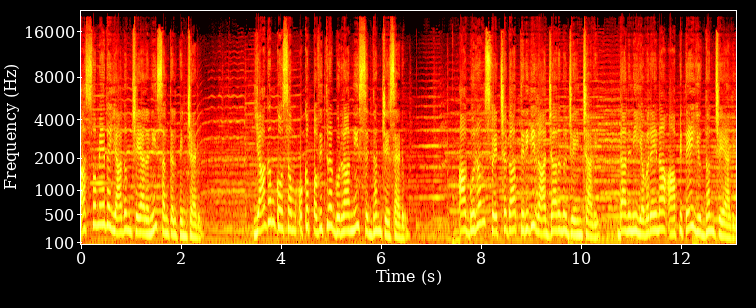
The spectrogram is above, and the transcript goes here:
అశ్వమేధ యాగం చేయాలని సంకల్పించాడు. యాగం కోసం ఒక పవిత్ర గుర్రాన్ని సిద్ధం చేశాడు. ఆ గుర్రం స్వేచ్ఛగా తిరిగి రాజ్యాలను జయించాలి. దానిని ఎవరైనా ఆపితే యుద్ధం చేయాలి.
